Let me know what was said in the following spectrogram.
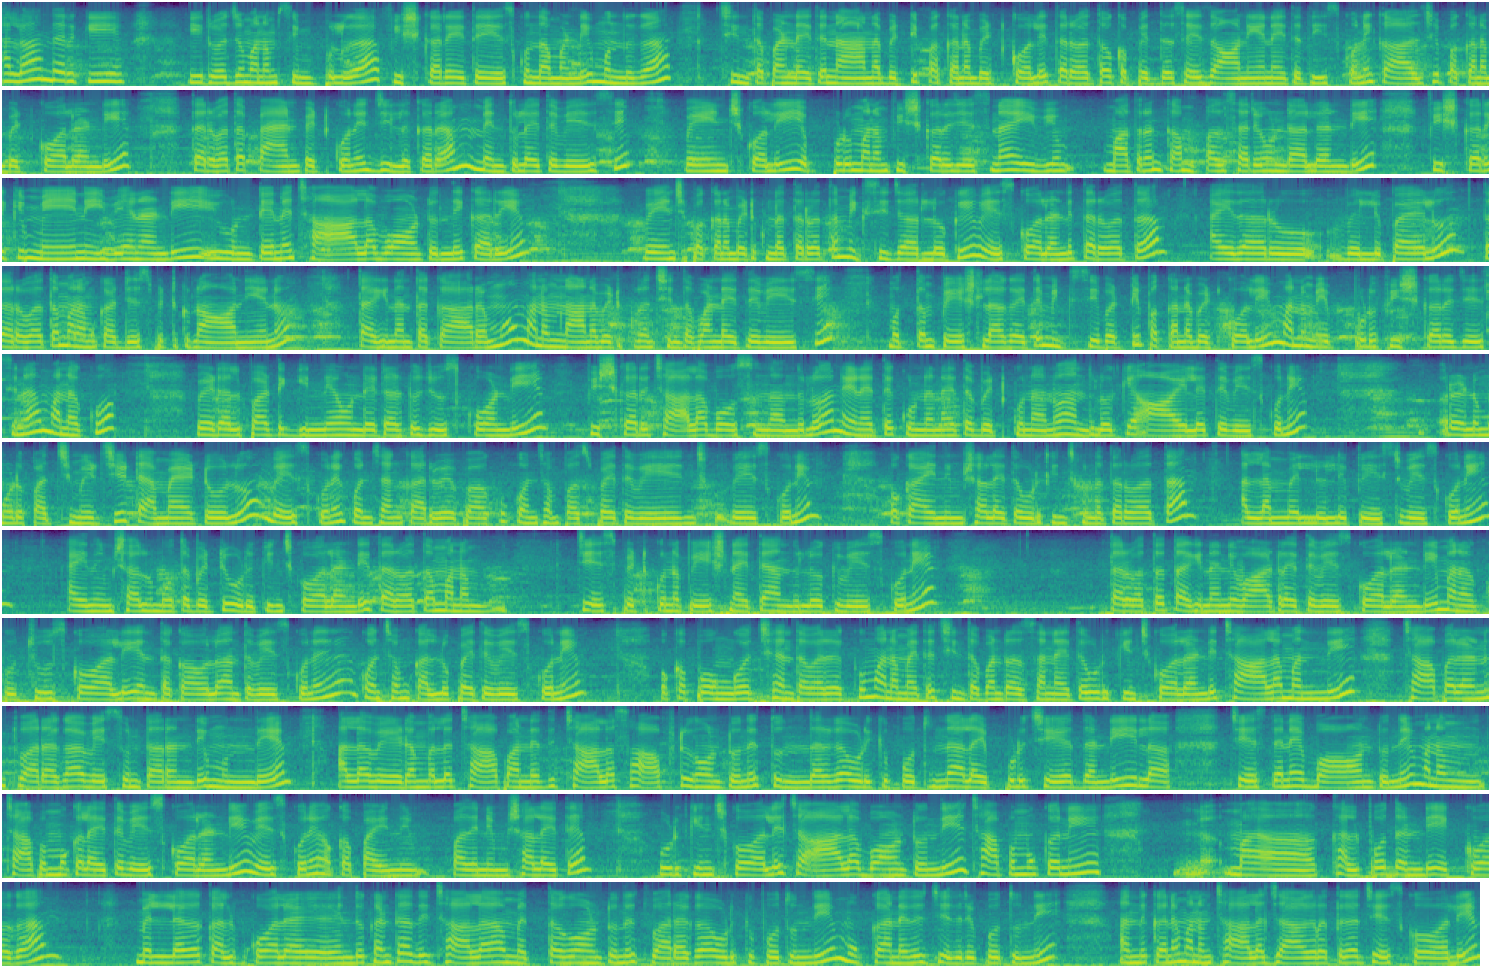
Hello అందరికీ. ఈరోజు మనం సింపుల్గా ఫిష్ కర్రీ అయితే వేసుకుందామండి. ముందుగా చింతపండు అయితే నానబెట్టి పక్కన పెట్టుకోవాలి. తర్వాత ఒక పెద్ద సైజు ఆనియన్ అయితే తీసుకొని కాల్చి పక్కన పెట్టుకోవాలండి. తర్వాత ప్యాన్ పెట్టుకొని జీలకర్ర మెంతులు అయితే వేసి వేయించుకోవాలి. ఎప్పుడు మనం ఫిష్ కర్రీ చేసినా ఇవి మాత్రం కంపల్సరీ ఉండాలండి. ఫిష్ కర్రీకి మెయిన్ ఇవేనండి. ఇవి ఉంటేనే చాలా బాగుంటుంది కర్రీ. వేయించి పక్కన పెట్టుకున్న తర్వాత మిక్సీ జార్లోకి వేసుకోవాలండి. తర్వాత ఐదారు వెల్లిపాయలు తర్వాత మనం కట్ చేసి పెట్టుకున్న ఆనియన్ తగినంత కారము మనం నానబెట్టుకున్న చింతపండు అయితే వేసి మొత్తం పేస్ట్ లాగా అయితే మిక్సీ బట్టి పక్కన పెట్టుకోవాలి. మనం ఎప్పుడు ఫిష్ కర్రీ చేసినా మనకు వెడల్పాటి గిన్నె ఉండేటట్టు చూసుకోండి. ఫిష్ కర్రీ చాలా బాగుంది అందులో. నేనైతే కుండనైతే పెట్టుకున్నాను. అందులోకి ఆయిల్ అయితే వేసుకొని రెండు మూడు పచ్చిమిర్చి టమాటోలు వేసుకొని కొంచెం కరివేపాకు కొంచెం పసుపు అయితే వేయించు వేసుకొని ఒక ఐదు నిమిషాలు అయితే ఉడికించుకున్న తర్వాత అల్లం వెల్లుల్లి పేస్ట్ వేసుకొని ఐదు నిమిషాలు మూత పెట్టి ఉడికించుకోవాలండి. తర్వాత మనం చేసి పెట్టుకున్న పేస్ట్ని అయితే అందులోకి వేసుకొని తర్వాత తగినన్ని వాటర్ అయితే వేసుకోవాలండి. మనకు చూసుకోవాలి ఎంత కావాలో అంత వేసుకొని కొంచెం కల్లుపు అయితే వేసుకొని ఒక పొంగు వచ్చేంత వరకు మనమైతే చింతపండు రసాన్ని అయితే ఉడికించుకోవాలండి. చాలామంది చేపలను త్వరగా వేస్తుంటారండి ముందే. అలా వేయడం వల్ల చేప అనేది చాలా సాఫ్ట్గా ఉంటుంది తొందరగా ఉడికిపోతుంది. అలా ఎప్పుడు చేయొద్దండి. ఇలా చేస్తేనే బాగుంటుంది. మనం చేప ముక్కలు అయితే వేసుకోవాలండి. వేసుకొని ఒక పది పది నిమిషాలు అయితే ఉడికించుకోవాలి. చాలా బాగుంటుంది. చేప ముక్కని మా కలపొద్దండి ఎక్కువగా. మెల్లగా కలుపుకోవాలి. ఎందుకంటే అది చాలా మెత్తగా ఉంటుంది త్వరగా ఉడికిపోతుంది ముక్క అనేది చెదిరిపోతుంది. అందుకని మనం చాలా జాగ్రత్తగా చేసుకోవాలి.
